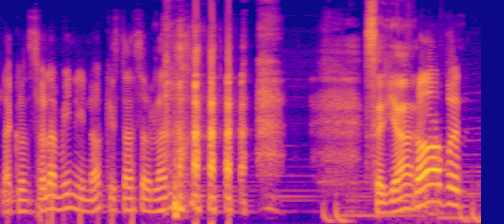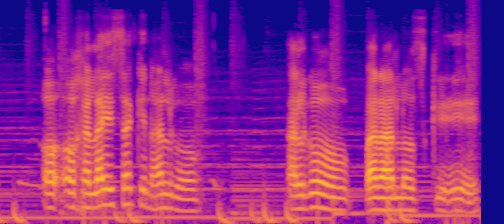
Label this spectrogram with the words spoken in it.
La consola mini, ¿no? Que estás hablando. Sería. No, pues, ojalá y saquen algo. Algo para los que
